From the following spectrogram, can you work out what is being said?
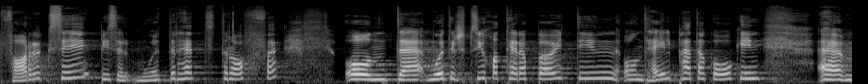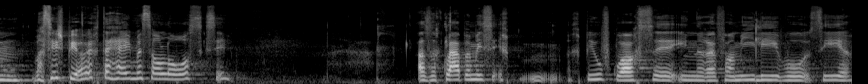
Pfarrer, gewesen, bis er die Mutter hat getroffen und äh, Mutter ist Psychotherapeutin und Heilpädagogin. Ähm, was ist bei euch daheim so los gewesen? Also ich glaube, ich, bin aufgewachsen in einer Familie, die sehr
